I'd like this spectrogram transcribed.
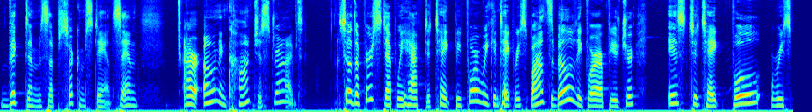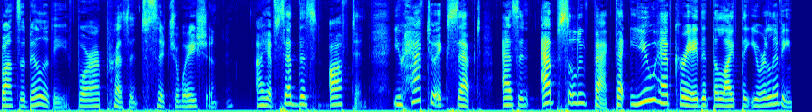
victims of circumstance and our own unconscious drives. So, the first step we have to take before we can take responsibility for our future is to take full responsibility for our present situation. I have said this often. You have to accept as an absolute fact that you have created the life that you are living.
